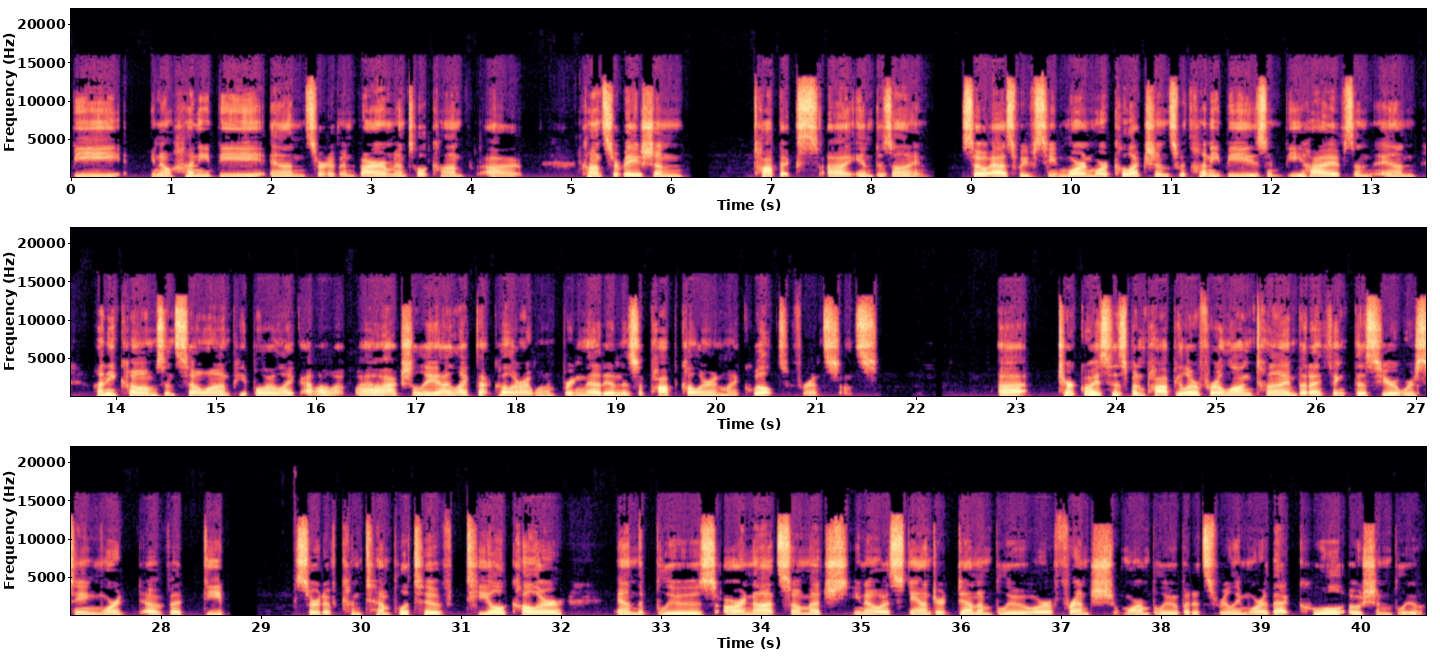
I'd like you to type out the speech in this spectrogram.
bee you know, honeybee and sort of environmental con- uh, conservation topics uh, in design. So as we've seen more and more collections with honeybees and beehives and, and honeycombs and so on, people are like, oh, wow, actually, I like that color. I want to bring that in as a pop color in my quilt, for instance. Uh, turquoise has been popular for a long time, but I think this year we're seeing more of a deep sort of contemplative teal color. And the blues are not so much, you know, a standard denim blue or a French warm blue, but it's really more that cool ocean blue.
